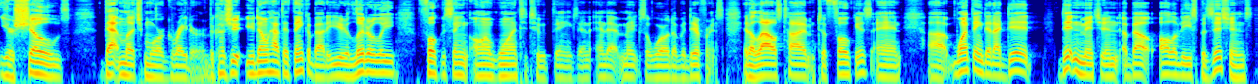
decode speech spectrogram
your shows that much more greater because you, you don't have to think about it. You're literally focusing on one to two things, and, and that makes a world of a difference. It allows time to focus. And uh, one thing that I did didn't mention about all of these positions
